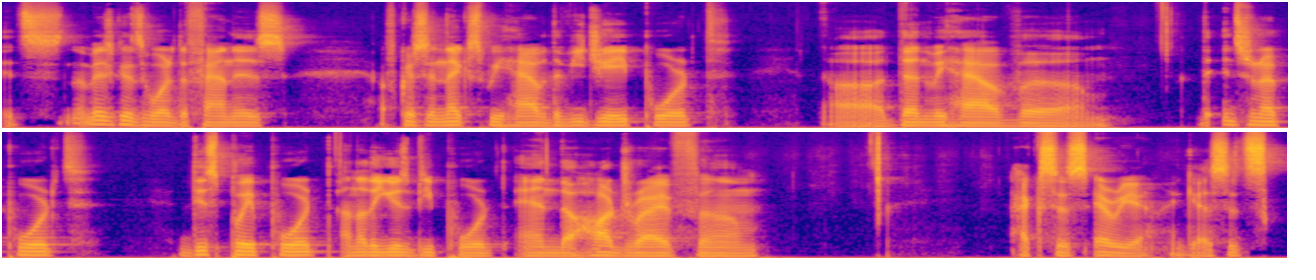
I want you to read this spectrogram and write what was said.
it's basically it's where the fan is. Of course the next we have the VGA port uh, then we have um, the internet port display port another USB port and the hard drive um, access area I guess. It's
